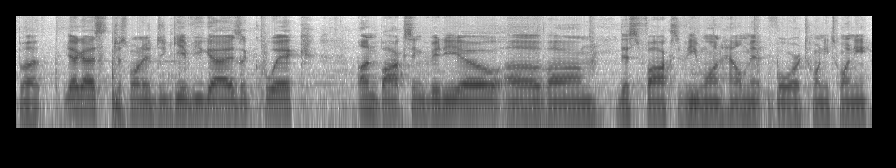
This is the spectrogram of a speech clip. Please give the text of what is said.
But yeah, guys, just wanted to give you guys a quick unboxing video of um, this Fox V1 helmet for 2020.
